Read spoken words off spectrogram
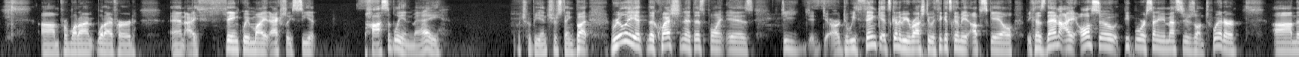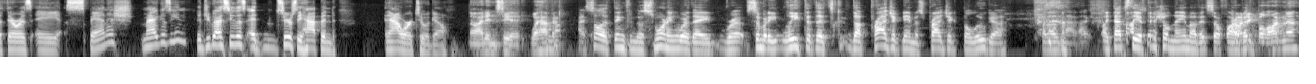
um, from what I'm what I've heard, and I think we might actually see it possibly in May, which would be interesting. But really, it, the question at this point is. do you, or do we think it's going to be rushed? Do we think it's going to be an upscale? Because then I also people were sending me messages on Twitter um, that there was a Spanish magazine. Did you guys see this? It seriously happened an hour or two ago. No, I didn't see it. What happened? I saw a thing from this morning where they where somebody leaked that the project name is Project Beluga, but other than that, I, like that's the official name of it so far. Project Bologna.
